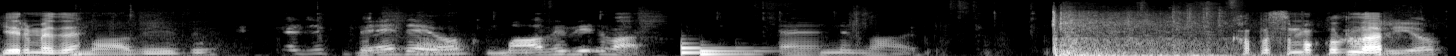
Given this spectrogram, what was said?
Girmedi. Mavi yedi. B de yok. Mavi bir var. Kendim mavi. Kapı smokladılar. Abi yok.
